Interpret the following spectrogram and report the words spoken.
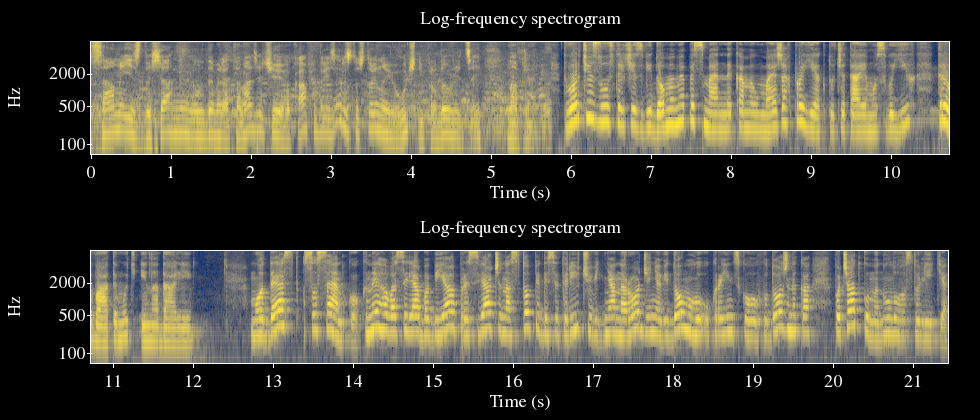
саме із досягнень Володимира Танадзевича, його кафедри. І зараз достойно його учні продовжують цей напрямок. Творчі зустрічі з відомими письменниками у межах проєкту Читаємо своїх триватимуть і надалі. Модест Сосенко, книга Василя Бабія, присвячена 150-річчю від дня народження відомого українського художника початку минулого століття,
